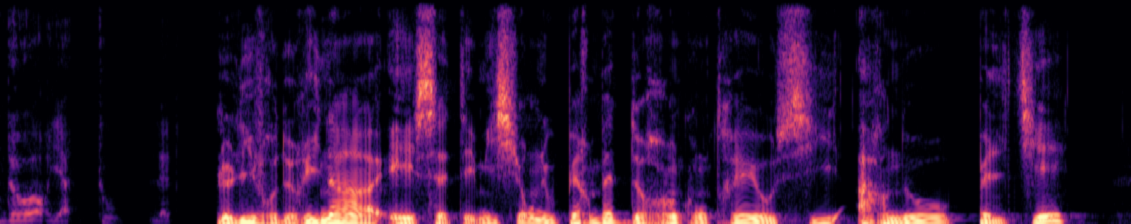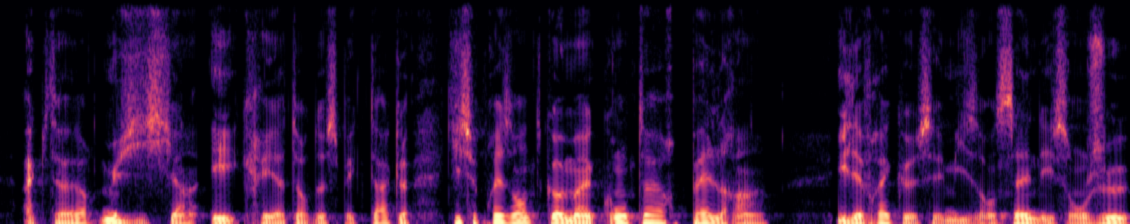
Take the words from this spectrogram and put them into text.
Dehors, il y a tout. Le livre de Rina et cette émission nous permettent de rencontrer aussi Arnaud Pelletier, acteur, musicien et créateur de spectacles qui se présente comme un conteur pèlerin. Il est vrai que ses mises en scène et son jeu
